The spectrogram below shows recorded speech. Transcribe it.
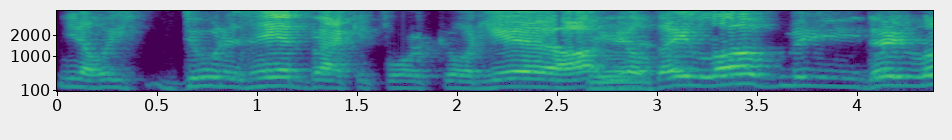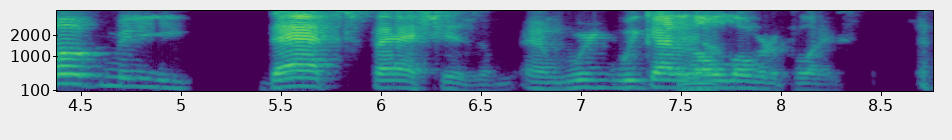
you know he's doing his head back and forth, going, "Yeah, I- you know they love me, they love me." That's fascism, and we we got it Yeah. all over the place.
